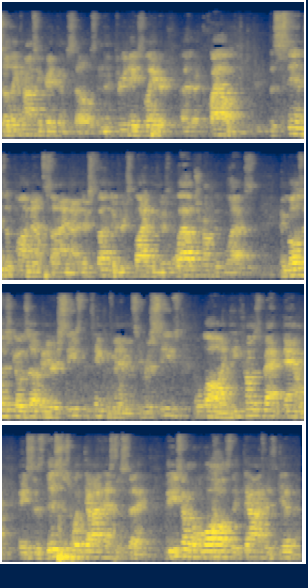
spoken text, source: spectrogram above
so they consecrate themselves. And then three days later, a, a cloud descends upon Mount Sinai. There's thunder, there's lightning, there's loud trumpet blast. And Moses goes up and he receives the Ten Commandments. He receives the law, and he comes back down and he says, This is what God has to say. These are the laws that God has given.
